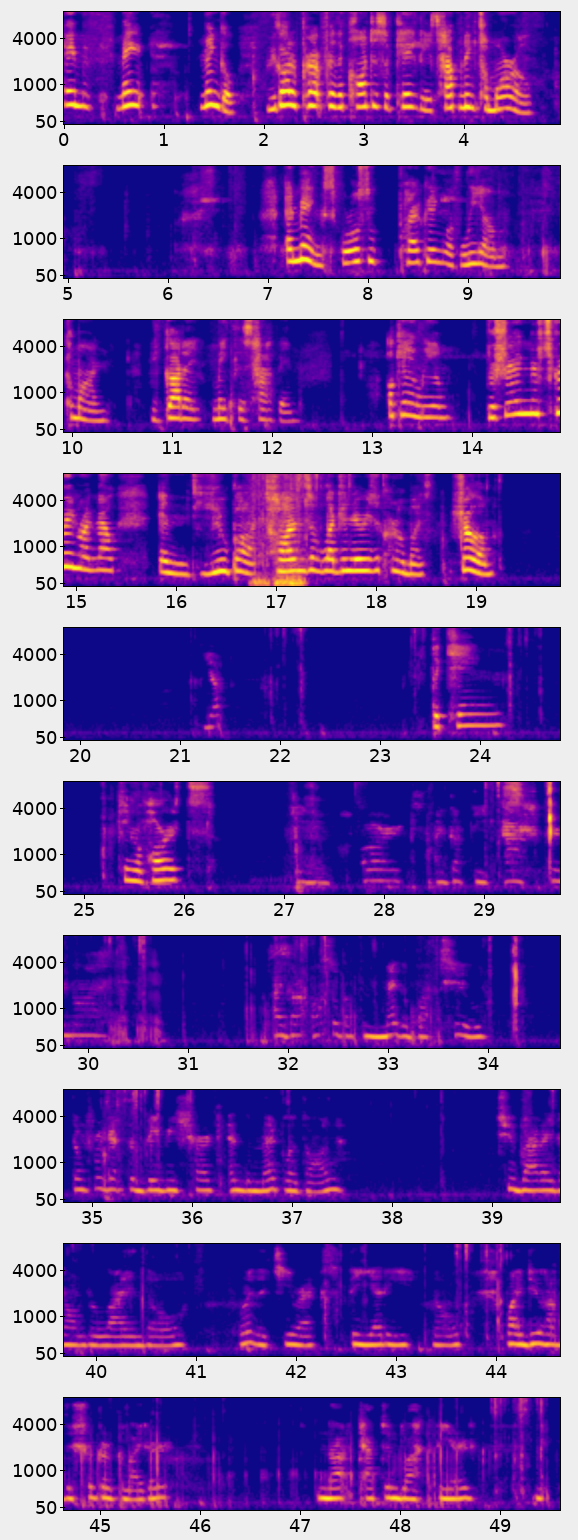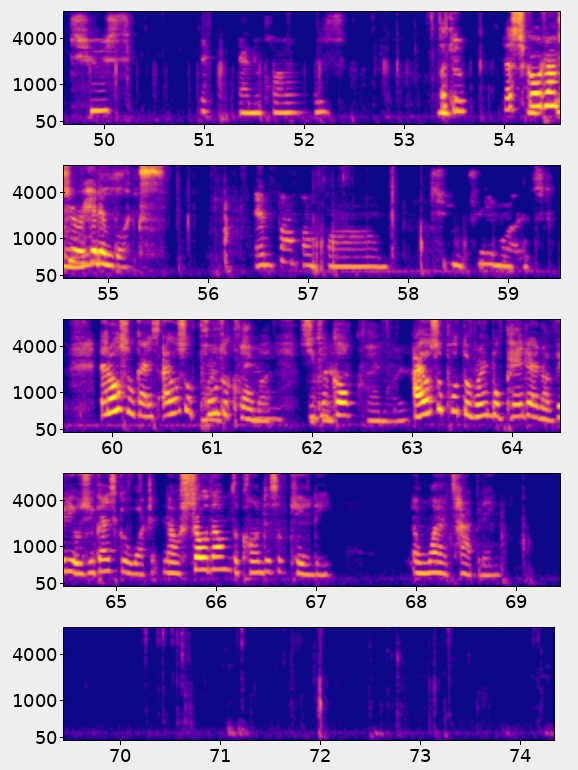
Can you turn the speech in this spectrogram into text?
Hey, Ma- Ma- Mango, we gotta prep for the contest of candy. It's happening tomorrow. And Mangs, we're also prepping with Liam. Come on, we gotta make this happen. Okay, Liam, you're sharing your screen right now, and you got tons of legendaries and chromas. Show them. Yep. The King, King of Hearts. King of Hearts. I got the astronaut. I got also got the Megabot too. Don't forget the baby shark and the megalodon. Too bad I don't have the lion though. Or the T-Rex, the Yeti, no. But I do have the sugar glider. Not Captain Blackbeard. Two Santa Claus. Okay. the- Now scroll down to your hidden blocks. and bum bum bum. And also, guys, I also pulled a chroma, so you can go. I also pulled the Rainbow Panda in a video, so you guys go watch it. Now show them the contest of candy, and when it's happening.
